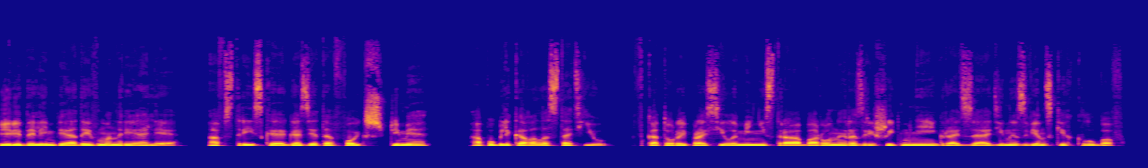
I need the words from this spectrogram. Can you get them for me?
Перед Олимпиадой в Монреале австрийская газета Volksstimme опубликовала статью, в которой просила министра обороны разрешить мне играть за один из венских клубов.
